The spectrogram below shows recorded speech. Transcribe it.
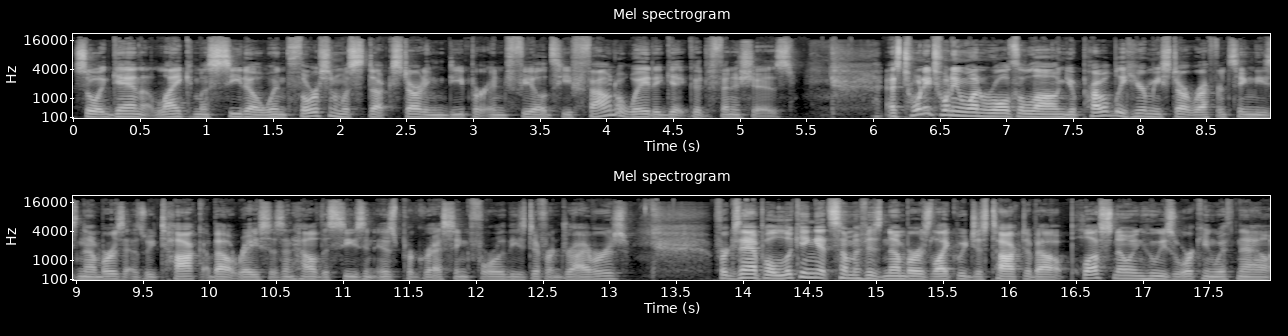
So, again, like Macedo, when Thorson was stuck starting deeper in fields, he found a way to get good finishes. As 2021 rolls along, you'll probably hear me start referencing these numbers as we talk about races and how the season is progressing for these different drivers. For example, looking at some of his numbers, like we just talked about, plus knowing who he's working with now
